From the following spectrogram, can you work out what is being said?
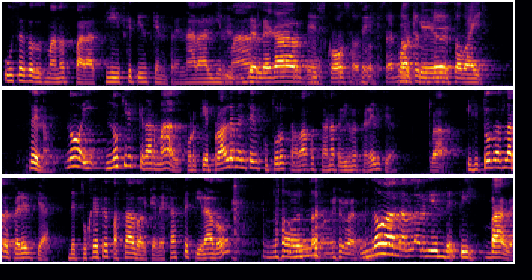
usa esas dos semanas para si es que tienes que entrenar a alguien Sí, más. delegar tus Este, cosas, sí, lo que sea, no que se porque- quede todo ahí. Sí, no. No, y no quieres quedar mal, porque probablemente en futuros trabajos te van a pedir referencias. Claro. Y si tú das la referencia de tu jefe pasado al que dejaste tirado, No, está muy bueno. no van a hablar bien de ti. Vale,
